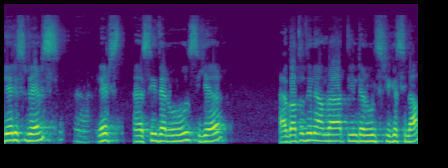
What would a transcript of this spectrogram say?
dear students let's see the rules here গতদিনে আমরা তিনটা রুলস শিখেছিলাম।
